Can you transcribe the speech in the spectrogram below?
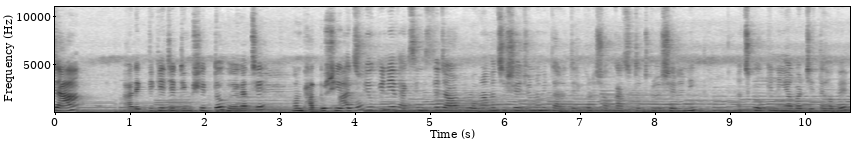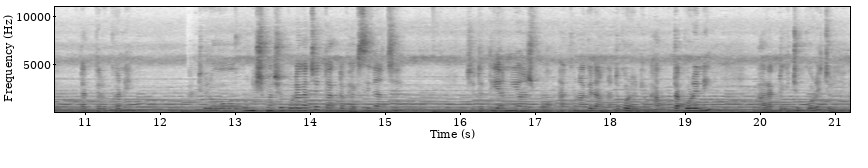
চা। আর একদিকে যে ডিম সিদ্ধ হয়ে গেছে এখন ভাত বসিয়ে দেবো। প্রিয়কে নিয়ে ভ্যাকসিন দিতে যাওয়ার প্রোগ্রাম আছে সেই জন্য আমি তাড়াতাড়ি করে সব কাজ টাজগুলো সেরে নিই। আজকে ওকে নিয়ে আবার যেতে হবে ডাক্তার ওখানে আঠেরো উনিশ মাসে পড়ে গেছে তো একটা ভ্যাকসিন আছে। সেটা দিয়ে নিয়ে আসব। এখন আগে রান্নাটা করে নিই ভাতটা করে নিই আর একটা কিছু করে চলে যাব।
